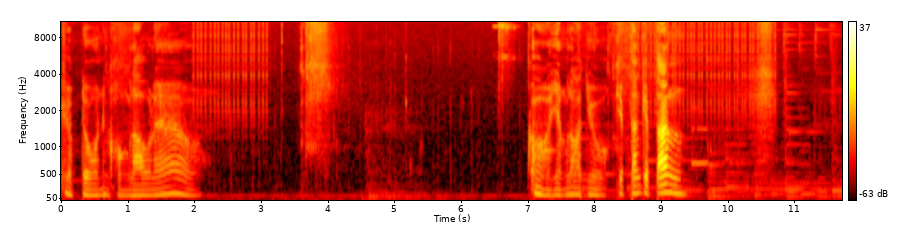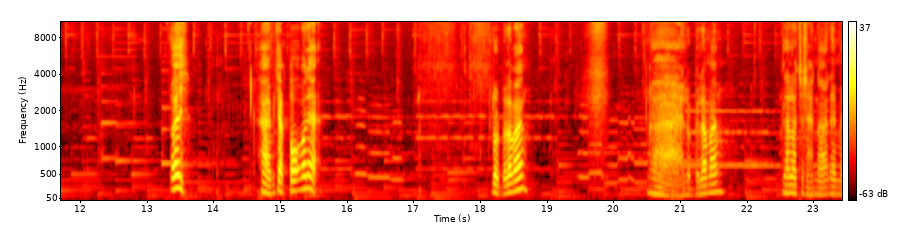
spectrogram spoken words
เกือบโดนของเราแล้วโอ้ยยังรอดอยู่ เก็บตังค์เก็บตังค์เฮ้ย หายไปจากโต๊ะปะเนี่ย หลุดไปแล้วมั้งหลุดไปแล้วมั้ง แล้วเราจะชนะได้ไหม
